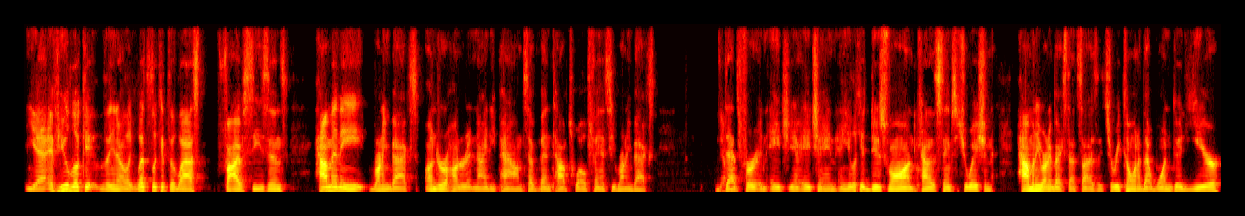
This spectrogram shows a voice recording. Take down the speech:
Yeah, if you look at the, you know, like let's look at the last five seasons how many running backs under 190 pounds have been top 12 fantasy running backs? Yeah. That's for an H, you know, Achane. And you look at Deuce Vaughn, mm-hmm. kind of the same situation. How many running backs that size? Like Tarik Cohen had that one good year,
